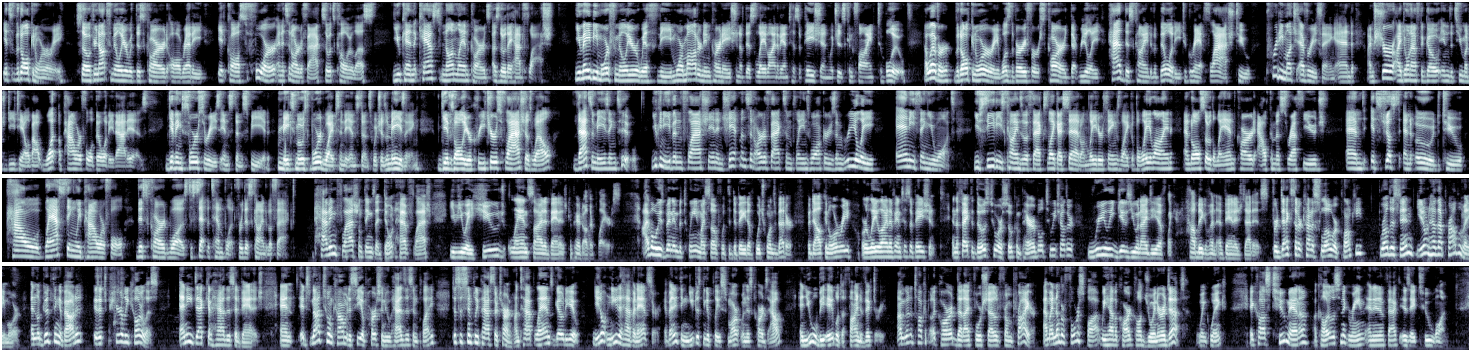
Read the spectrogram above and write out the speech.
It's Vedalken Orrery. So if you're not familiar with this card already, it costs four, and it's an artifact, so it's colorless. You can cast non-land cards as though they had flash. You may be more familiar with the more modern incarnation of this ley line of anticipation, which is confined to blue. However, Vedalken Orrery was the very first card that really had this kind of ability to grant flash to pretty much everything, and I'm sure I don't have to go into too much detail about what a powerful ability that is. Giving sorceries instant speed, makes most board wipes into instants, which is amazing. Gives all your creatures flash as well, that's amazing too. You can even flash in enchantments and artifacts and planeswalkers and really anything you want. You see these kinds of effects, like I said, on later things like the Leyline and also the land card Alchemist's Refuge. And it's just an ode to how lastingly powerful this card was to set the template for this kind of effect having flash on things that don't have flash give you a huge land side advantage compared to other players. I've always been in between myself with the debate of which one's better, Vedalken Orrery or Leyline of Anticipation. And the fact that those two are so comparable to each other really gives you an idea of like how big of an advantage that is. For decks that are kind of slow or clunky, throw this in, you don't have that problem anymore. And the good thing about it is it's purely colorless. Any deck can have this advantage. And it's not too uncommon to see a person who has this in play just to simply pass their turn. Untap lands, go to you. You don't need to have an answer. If anything, you just need to play smart when this card's out, and you will be able to find a victory. I'm going to talk about a card that I foreshadowed from prior. At my number 4 spot, we have a card called Joiner Adept. Wink wink. It costs 2 mana, a colorless and a green, and it in fact is a 2 1.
